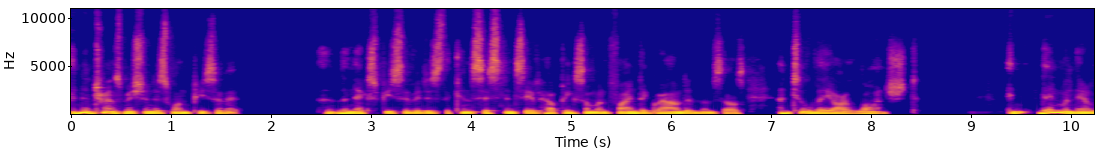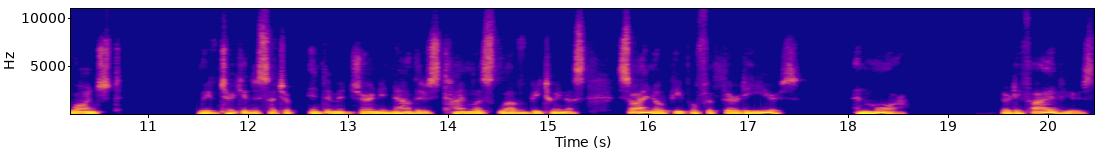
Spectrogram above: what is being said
and then transmission is one piece of it. The next piece of it is the consistency of helping someone find the ground in themselves until they are launched. And then when they're launched, we've taken to such an intimate journey. Now there's timeless love between us. So I know people for 30 years and more, 35 years,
